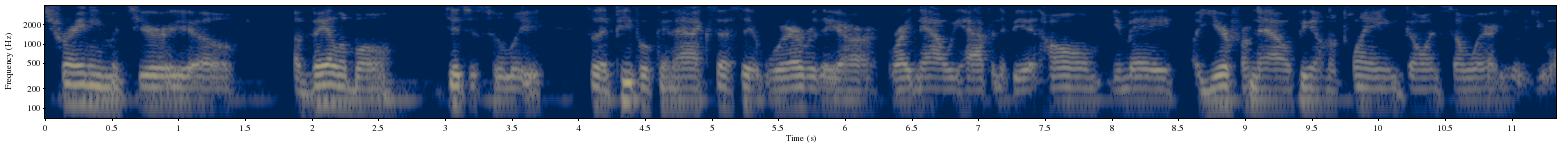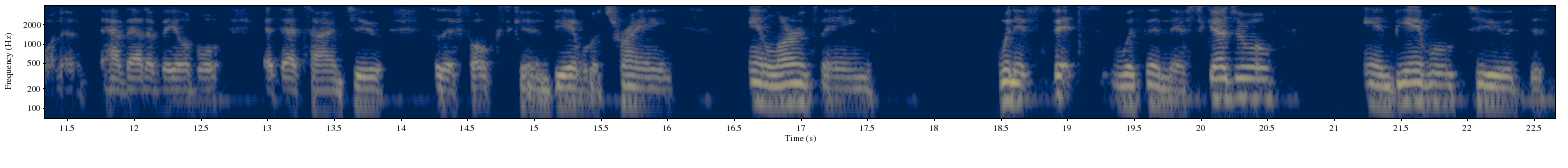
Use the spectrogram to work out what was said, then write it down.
training material available digitally so that people can access it wherever they are. Right now, we happen to be at home. You may, a year from now, be on a plane going somewhere and you, you want to have that available at that time too, so that folks can be able to train and learn things when it fits within their schedule and be able to dis-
